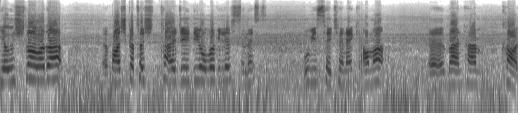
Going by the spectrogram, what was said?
yağışlı havada e, başka taş tercih ediyor olabilirsiniz. Bu bir seçenek ama e, ben hem kar,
